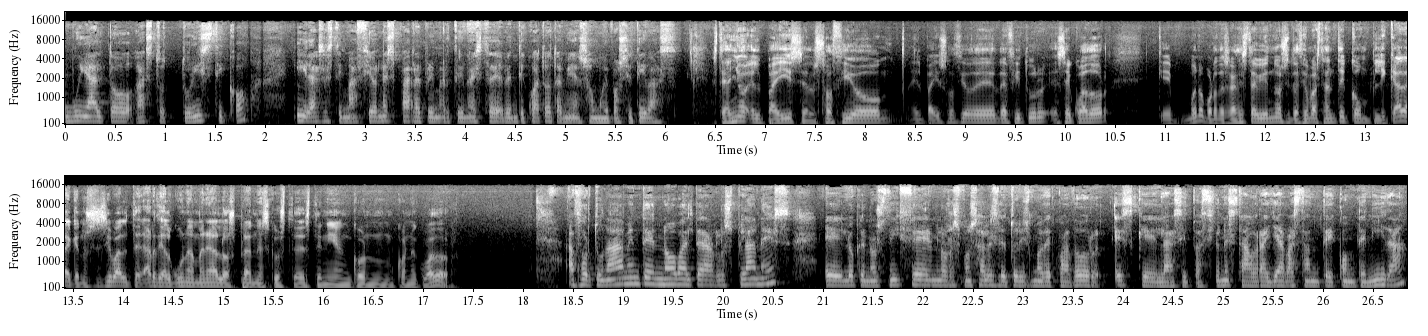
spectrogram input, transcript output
muy alto gasto turístico y las estimaciones para el primer trimestre del 24 también son muy positivas. Este año el país, el socio, el país socio de, de Fitur es Ecuador que, bueno, por desgracia está viviendo una situación bastante complicada, que no sé si va a alterar de alguna manera los planes que ustedes tenían con, Ecuador. Afortunadamente no va a alterar los planes. Eh, lo que nos dicen los responsables de turismo de Ecuador es que la situación está ahora ya bastante contenida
